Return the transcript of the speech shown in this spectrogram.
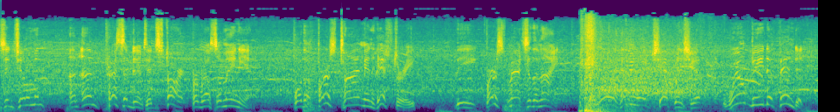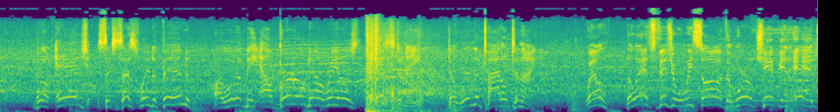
Ladies and gentlemen, an unprecedented start for WrestleMania. For the first time in history, the first match of the night, the World Heavyweight Championship will be defended. Will Edge successfully defend, or will it be Alberto Del Rio's destiny to win the title tonight? Well, the last visual we saw of the world champion Edge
